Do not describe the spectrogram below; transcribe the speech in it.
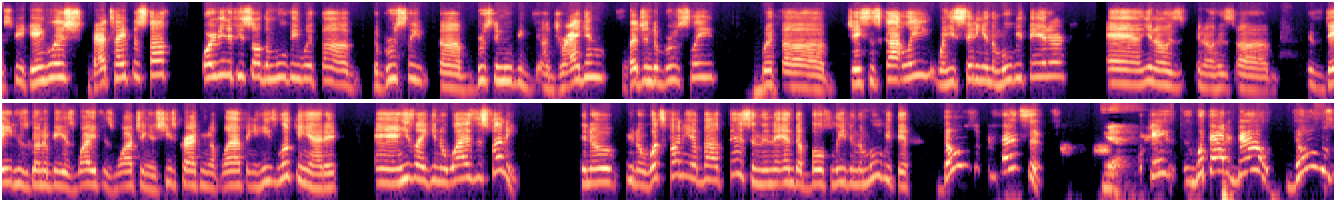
speak English, that type of stuff or even if you saw the movie with uh, the Bruce Lee uh, Bruce Lee movie uh, Dragon, Legend of Bruce Lee, with uh, Jason Scott Lee, when he's sitting in the movie theater, and you know his you know his uh, his date who's going to be his wife is watching, and she's cracking up laughing, and he's looking at it, and he's like, you know, why is this funny? You know, you know what's funny about this? And then they end up both leaving the movie theater. Those are offensive. Yeah. Okay. Without a doubt, those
